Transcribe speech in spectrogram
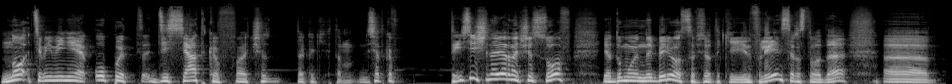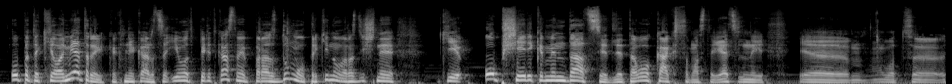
но, тем не менее, опыт десятков, э, ч... да каких там, десятков тысяч, наверное, часов, я думаю, наберется все-таки инфлюенсерство, да, э, опыта километры, как мне кажется, и вот перед кастами пораздумал, прикинул различные такие общие рекомендации для того, как самостоятельный э, вот э,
